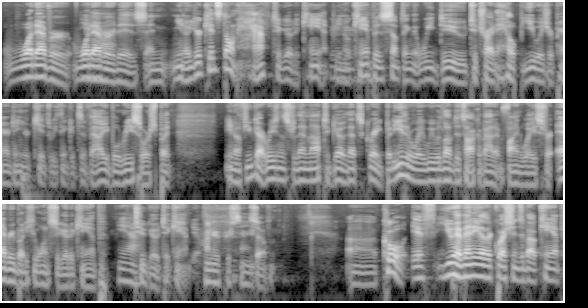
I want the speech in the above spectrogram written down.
whatever whatever Yeah. it is and you know your kids don't have to go to camp you know mm-hmm. camp is something that we do to try to help you as you're parenting your kids we think it's a valuable resource but you know, if you've got reasons for them not to go, that's great. But either way, we would love to talk about it and find ways for everybody who wants to go to camp Yeah. to go to camp. Hundred percent. So, uh, cool. If you have any other questions about camp,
